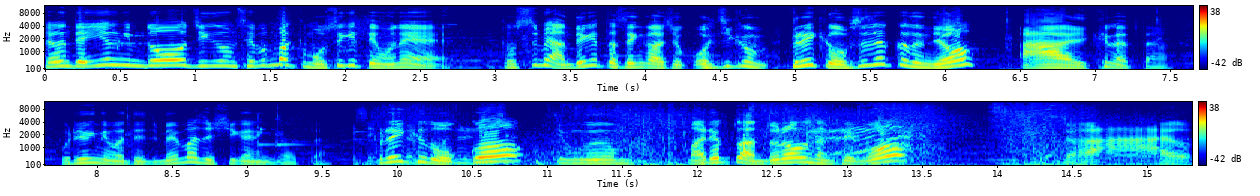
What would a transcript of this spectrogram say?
자, 근데 이 형님도 지금 세 번밖에 못 쓰기 때문에 더 쓰면 안 되겠다 생각하셨고 지금 브레이크 없어졌거든요. 아, 큰일 났다. 우리 형님한테 이제 매 맞을 시간인 것 같다. 브레이크도 없고 지금 마력도 안 돌아온 상태고. 자.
